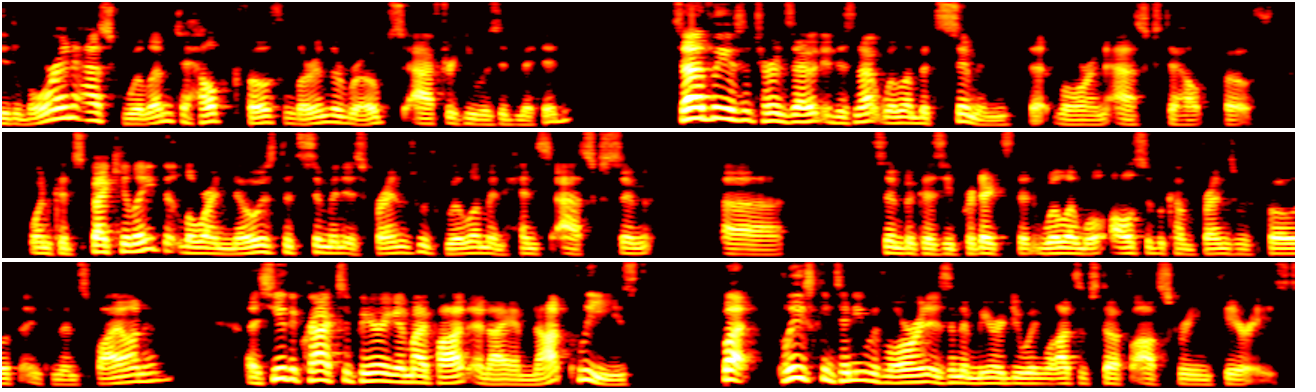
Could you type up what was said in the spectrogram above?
did Lorren ask Wilem to help Kvothe learn the ropes after he was admitted? Sadly, as it turns out, it is not Wilem but Simmon that Lorren asks to help Kvothe. One could speculate that Lorren knows that Simmon is friends with Wilem and hence asks Sim, uh, Sim because he predicts that Wilem will also become friends with Kvothe and can then spy on him. I see the cracks appearing in my pot and I am not pleased. But please continue with Lorren as a Amyr doing lots of stuff off screen theories.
